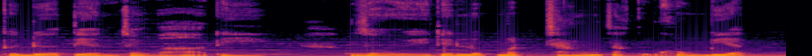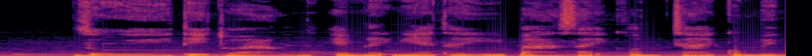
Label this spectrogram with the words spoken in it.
cứ đưa tiền cho vợ đi, Rồi đến lúc mất trắng ra cũng không biết. Rồi thi thoảng em lại nghe thấy bà dạy con trai của mình,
